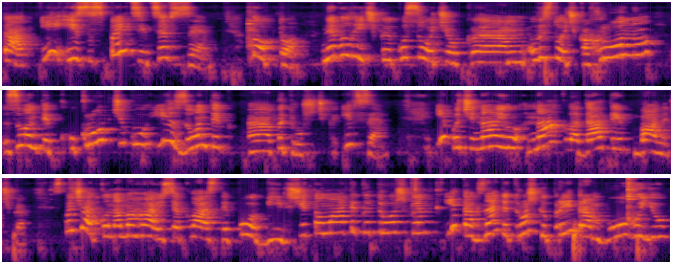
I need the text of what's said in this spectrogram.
Так, і із спецій це все. Тобто невеличкий кусочок е, листочка хрону, зонтик укропчику і зонтик е, петрушечки. І все. І починаю накладати баночки. Спочатку намагаюся класти побільші томатики трошки, і так, знаєте, трошки притрамбовую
